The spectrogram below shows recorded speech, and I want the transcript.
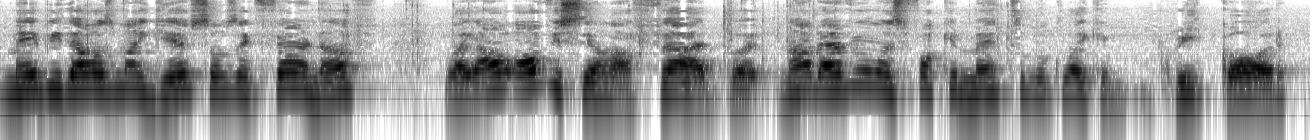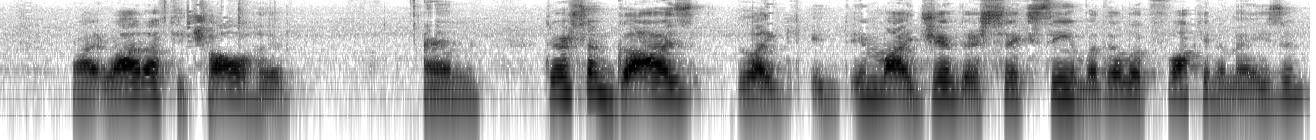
maybe that was my gift. So I was like, fair enough. Like, obviously I'm not fat, but not everyone was fucking meant to look like a Greek god, right? Right after childhood. And there's some guys like in my gym. They're 16, but they look fucking amazing.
